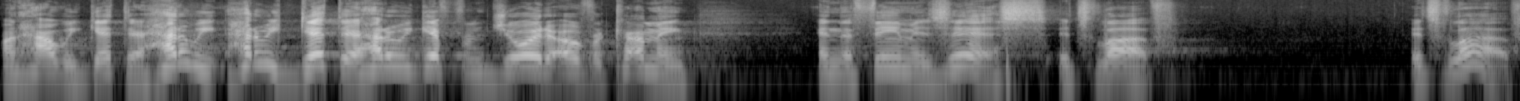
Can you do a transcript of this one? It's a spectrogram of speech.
on how we get there. How do we how do we get there? How do we get from joy to overcoming? And the theme is this, it's love. It's love.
